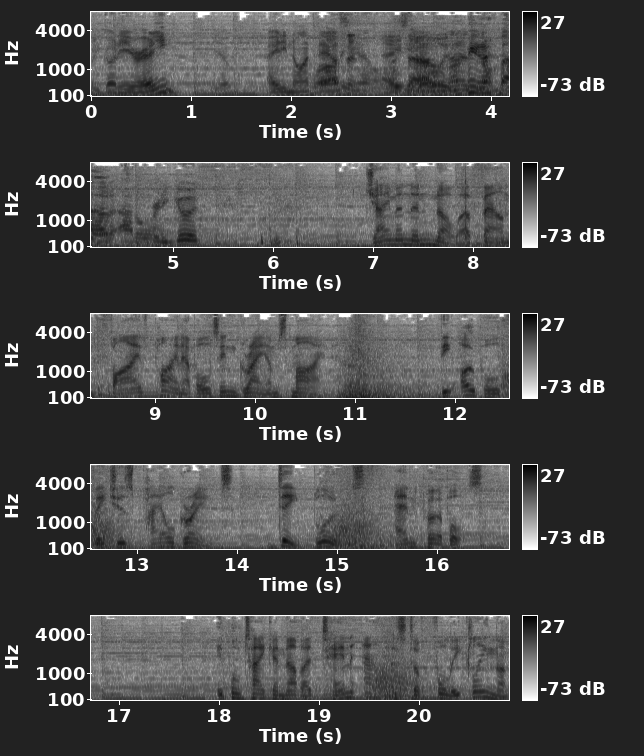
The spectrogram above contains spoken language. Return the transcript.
We got here ready. Yep. 89,000. Eighty So, uh, that is not bad at all. Pretty good. Jamin and Noah found five pineapples in Graham's mine. The opal features pale greens, deep blues, and purples. It will take another 10 hours to fully clean them.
